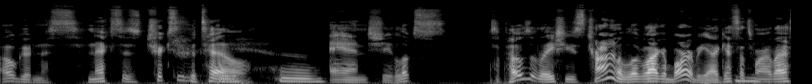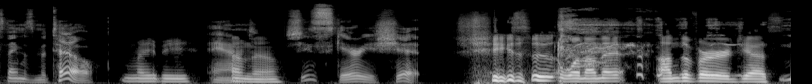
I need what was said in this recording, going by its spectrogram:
Oh goodness! Next is Trixie Mattel, Uh, and she looks supposedly she's trying to look like a Barbie. I guess that's why her last name is Mattel, maybe I don't and know. she's scary as shit. She's the one on the on the verge. Yes.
